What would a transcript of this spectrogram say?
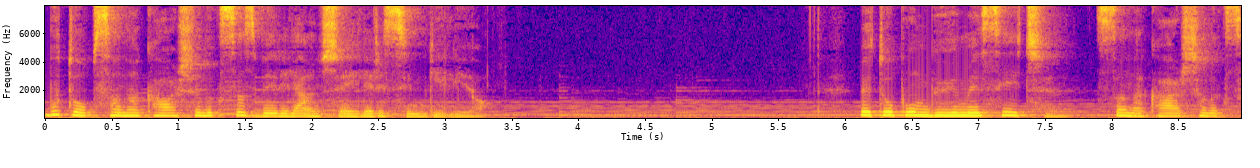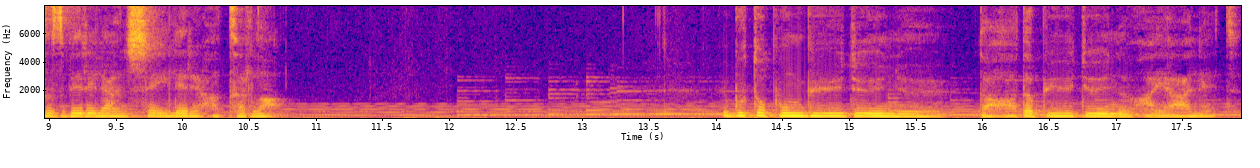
Bu top sana karşılıksız verilen şeyleri simgeliyor ve topun büyümesi için sana karşılıksız verilen şeyleri hatırla. Ve bu topun büyüdüğünü, daha da büyüdüğünü hayal et.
